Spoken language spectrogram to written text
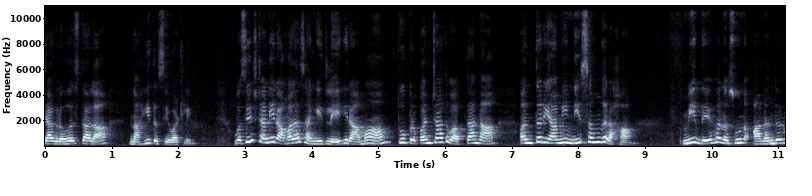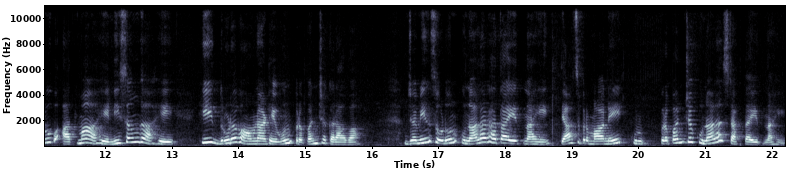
त्या ग्रहस्थाला नाही तसे वाटले. वसिष्ठांनी रामाला सांगितले की रामा तू प्रपंचात वागताना अंतर्यामी निसंग राहा. मी देह नसून आनंदरूप आत्मा आहे निसंग आहे. ही दृढ भावना ठेवून प्रपंच करावा. जमीन सोडून कुणाला राहता येत नाही त्याचप्रमाणे कु प्रपंच कुणालाच टाकता येत नाही.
